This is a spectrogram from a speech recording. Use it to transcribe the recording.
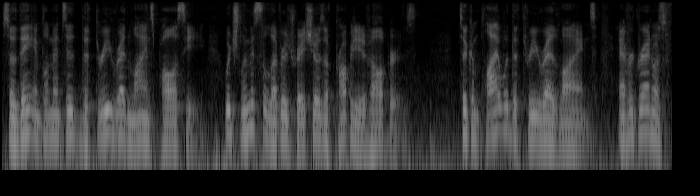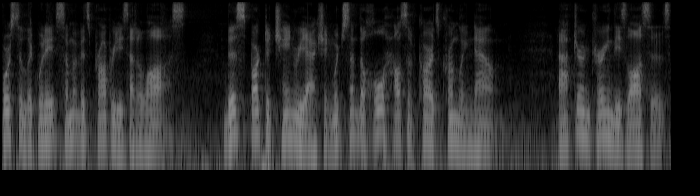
So they implemented the Three Red Lines policy, which limits the leverage ratios of property developers. To comply with the three red lines, Evergrande was forced to liquidate some of its properties at a loss. This sparked a chain reaction which sent the whole house of cards crumbling down. After incurring these losses,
